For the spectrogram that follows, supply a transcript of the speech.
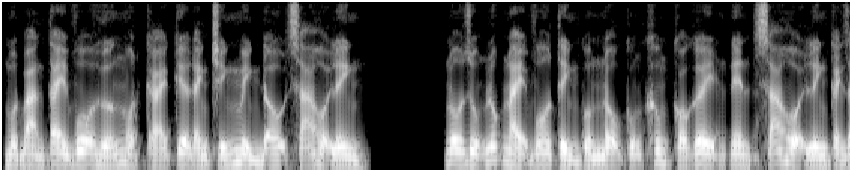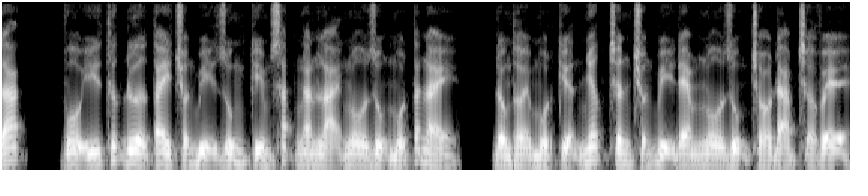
một bàn tay vô hướng một cái kia đánh chính mình đầu xã hội linh. Ngô Dụng lúc này vô tình cuồng nộ cũng không có gây nên xã hội linh cảnh giác, vô ý thức đưa tay chuẩn bị dùng kìm sắt ngăn lại Ngô Dụng một tát này, đồng thời một kiện nhấc chân chuẩn bị đem Ngô Dụng cho đạp trở về.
